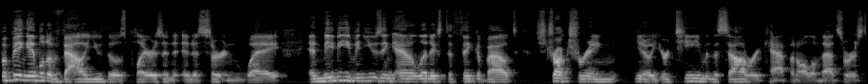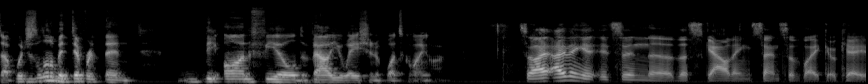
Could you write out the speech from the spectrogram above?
but being able to value those players in, in a certain way, and maybe even using analytics to think about structuring, you know, your team and the salary cap and all of that sort of stuff, which is a little bit different than the on-field valuation of what's going on. So I, I think it's in the the scouting sense of like, okay,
